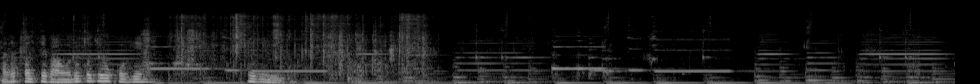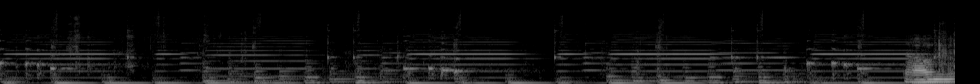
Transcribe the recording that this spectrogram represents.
다섯 번째 방울을 꼬지볶고기 해줍니다. 다음.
